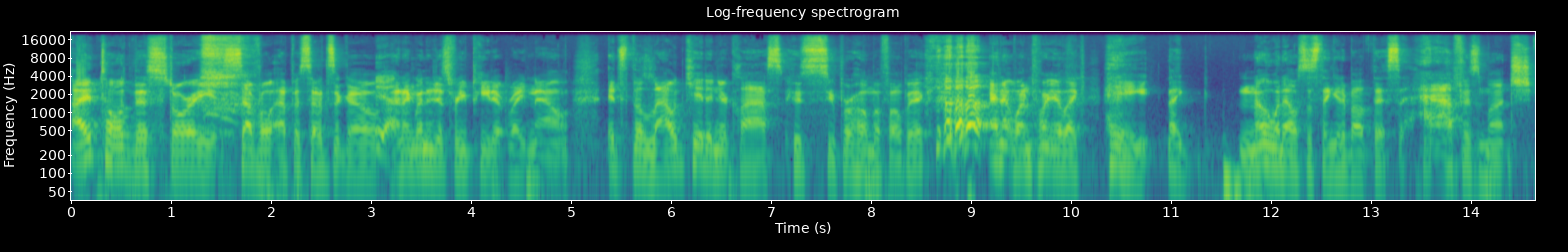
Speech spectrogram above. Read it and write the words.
I told this story several episodes ago, Yeah. and I'm going to just repeat it right now. It's the loud kid in your class who's super homophobic, and at one point you're like, "Hey, like." No one else is thinking about this half as much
